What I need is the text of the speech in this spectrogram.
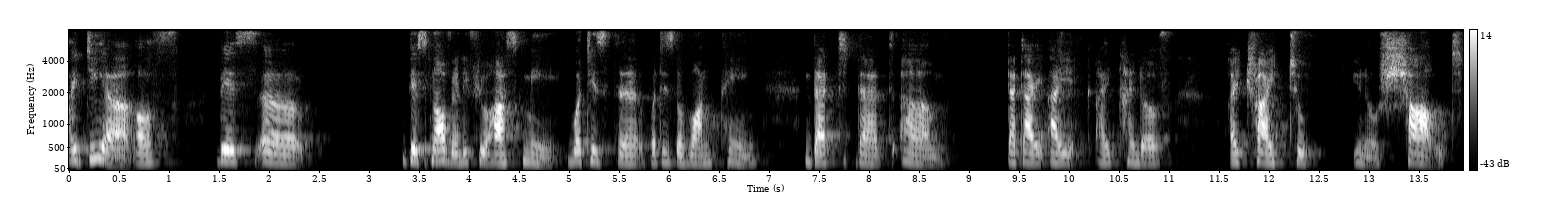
idea of this, uh, this novel, if you ask me, what is the, what is the one thing that that um, that I, I I kind of I try to you know shout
